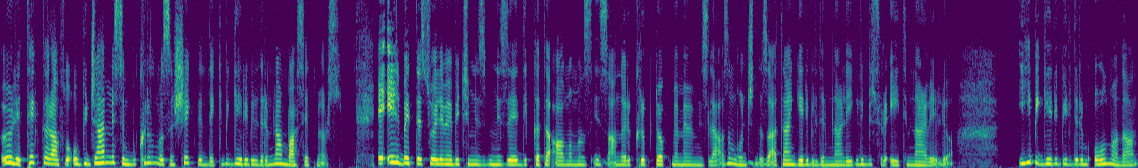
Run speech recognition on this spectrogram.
Öyle tek taraflı o gücenmesin bu kırılmasın şeklindeki bir geri bildirimden bahsetmiyoruz. E elbette söyleme biçimimize dikkate almamız, insanları kırıp dökmememiz lazım. Bunun için de zaten geri bildirimlerle ilgili bir sürü eğitimler veriliyor. İyi bir geri bildirim olmadan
